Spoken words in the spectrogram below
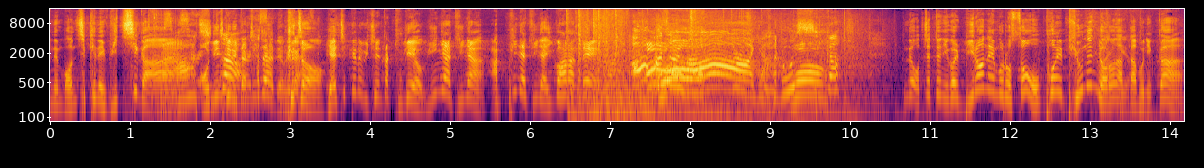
는 먼치킨의 위치가 아, 진짜. 어딘지를 일단 찾아야 돼요. 그러니까 그죠. 예측되는 위치는 딱 두 개예요. 위냐 뒤냐, 앞이냐 뒤냐 이거 하나인데. 아, 야 로시가 근데 어쨌든 이걸 밀어냄으로써 오퍼의 view는 열어놨다 보니까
